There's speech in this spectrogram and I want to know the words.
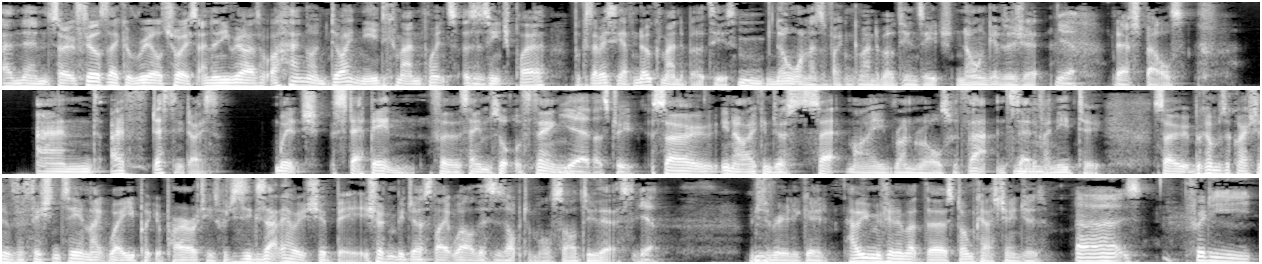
and then, so it feels like a real choice. And then you realize, well, hang on, do I need command points as a Tzeentch player? Because I basically have no command abilities. Mm. No one has a fucking command ability in Tzeentch. No one gives a shit. Yeah. They have spells. And I have Destiny dice, which step in for the same sort of thing. Yeah, that's true. So, you know, I can just set my run rolls with that instead if I need to. So it becomes a question of efficiency and like where you put your priorities, which is exactly how it should be. It shouldn't be just like, well, this is optimal, so I'll do this, Yeah. which is really good. How have you been feeling about the Stormcast changes? Uh, it's pretty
